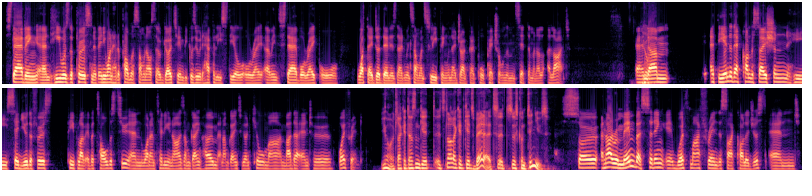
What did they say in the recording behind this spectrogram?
stabbing. And he was the person, if anyone had a problem with someone else, they would go to him because he would happily steal or rape, I mean, stab or rape. Or what they did then is that when someone's sleeping, when they drunk, they'd pour petrol on them and set them alight. And um, at the end of that conversation, he said, You're the first people I've ever told this to. And what I'm telling you now is I'm going home and I'm going to go and kill my mother and her boyfriend. Yeah, it's like it doesn't get, it's not like it gets better, it's, it just continues. So, and I remember sitting with my friend, the psychologist, and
